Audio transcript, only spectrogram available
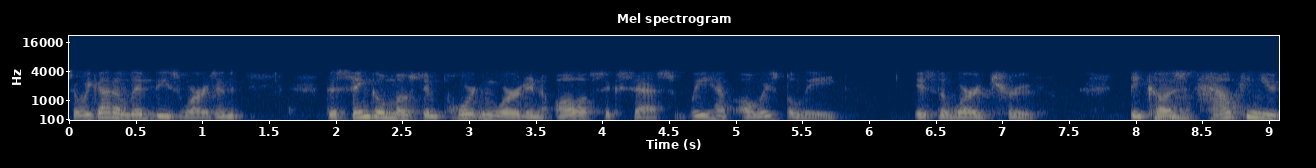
So we got to live these words. And the single most important word in all of success, we have always believed, is the word truth. Because mm-hmm. how can you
